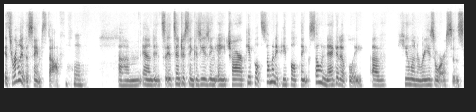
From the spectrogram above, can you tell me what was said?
it's really the same stuff. Mm-hmm. Um, and it's it's interesting because using HR, people, so many people think so negatively of human resources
